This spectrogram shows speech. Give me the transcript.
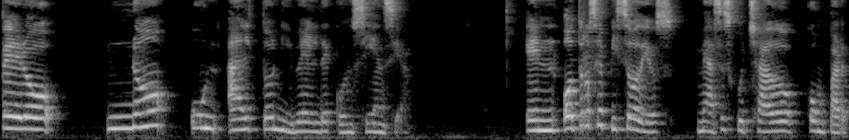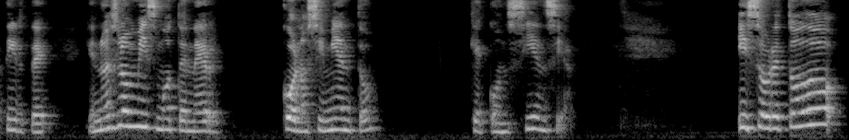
pero no un alto nivel de conciencia. En otros episodios me has escuchado compartirte que no es lo mismo tener conocimiento que conciencia. Y sobre todo,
